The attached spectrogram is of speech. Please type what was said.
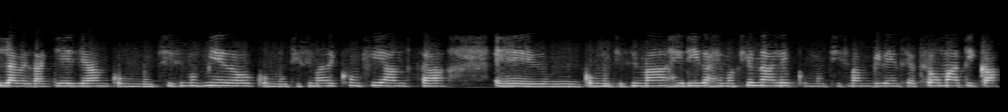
la verdad que llegan con muchísimos miedos, con muchísima desconfianza, eh, con muchísimas heridas emocionales, con muchísimas vivencias traumáticas.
